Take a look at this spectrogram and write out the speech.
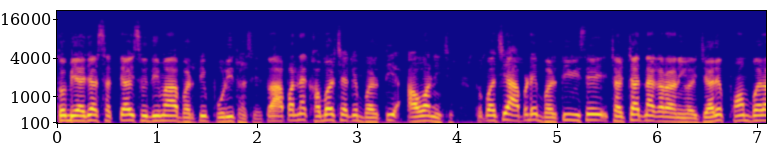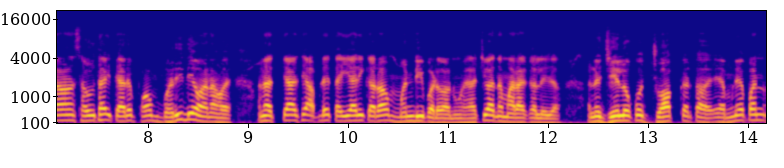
તો બે હજાર સત્યાવીસ સુધીમાં આ ભરતી પૂરી થશે. તો આપણને ખબર છે કે ભરતી આવવાની છે. તો પછી આપણે ભરતી વિશે ચર્ચા જ ના કરવાની હોય. જ્યારે ફોર્મ ભરવાનું શરૂ થાય, ત્યારે ફોર્મ ભરી દેવાના હોય. અને અત્યારથી આપણે તૈયારી કરવા મંડી પડવાનું હોય. સાચી વાત મારા કલે જાઓ. અને જે લોકો જોબ કરતા હોય, એમને પણ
